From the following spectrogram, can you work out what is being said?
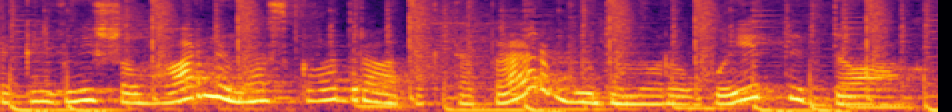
Такий вийшов гарний у нас квадратик. Тепер будемо робити дах.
